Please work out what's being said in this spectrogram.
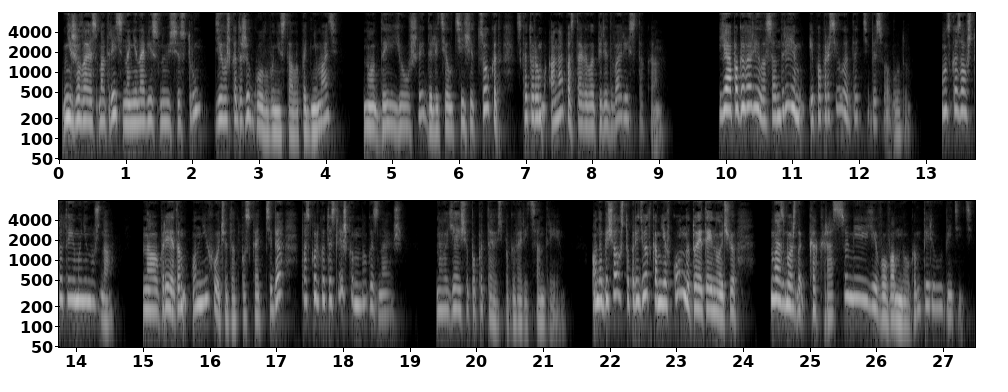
Не желая смотреть на ненавистную сестру, девушка даже голову не стала поднимать, но до ее ушей долетел тихий цокот, с которым она поставила перед Варей стакан. «Я поговорила с Андреем и попросила дать тебе свободу. Он сказал, что ты ему не нужна, но при этом он не хочет отпускать тебя, поскольку ты слишком много знаешь. Но я еще попытаюсь поговорить с Андреем. Он обещал, что придет ко мне в комнату этой ночью. Возможно, как раз сумею его во многом переубедить».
